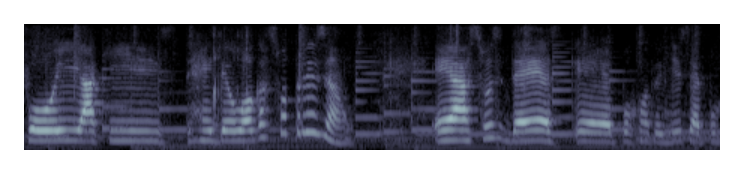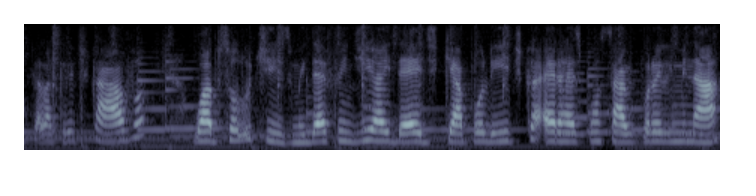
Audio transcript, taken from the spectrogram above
foi a que rendeu logo a sua prisão. É, as suas ideias, é, por conta disso, é porque ela criticava o absolutismo e defendia a ideia de que a política era responsável por eliminar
